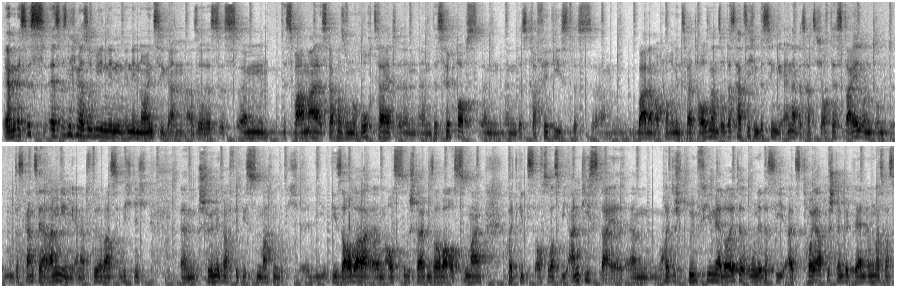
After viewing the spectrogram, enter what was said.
Ähm, es, ist, es ist nicht mehr so wie in den, in den 90ern. Also es, ist, ähm, es war mal, es gab mal so eine Hochzeit ähm, ähm des Hip-Hops, ähm, ähm, des Graffitis, das war dann auch noch in den 2000ern so. Das hat sich ein bisschen geändert, das hat sich auch der Style und, und das ganze Herangehen geändert. Früher war es wichtig, ähm, schöne Graffitis zu machen, wirklich äh, die, die sauber ähm, auszugestalten, sauber auszumalen. Heute gibt es auch sowas wie Anti-Style. Ähm, heute sprühen viel mehr Leute, ohne dass sie als teuer abgestempelt werden, irgendwas, was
